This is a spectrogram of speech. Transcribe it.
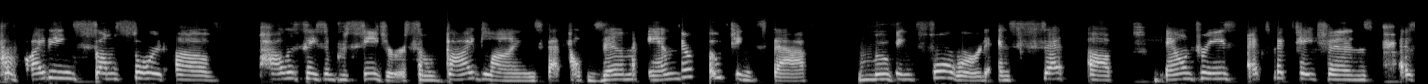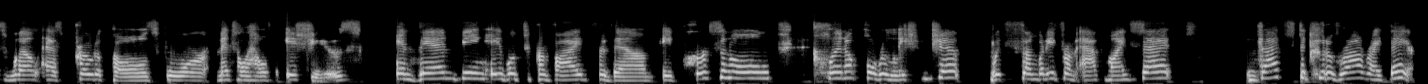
providing some sort of policies and procedures, some guidelines that help them and their coaching staff moving forward and set up boundaries, expectations, as well as protocols for mental health issues. And then being able to provide for them a personal clinical relationship with somebody from Ath Mindset. That's the coup de grace right there.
